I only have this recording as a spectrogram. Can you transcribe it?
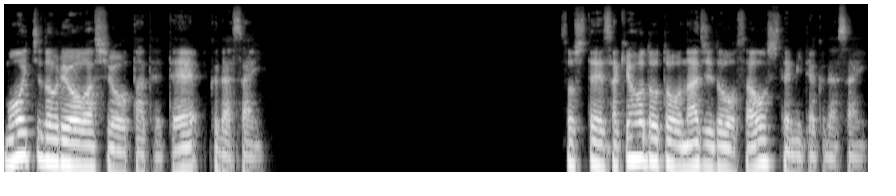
もう一度両足を立ててください。そして先ほどと同じ動作をしてみてください。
